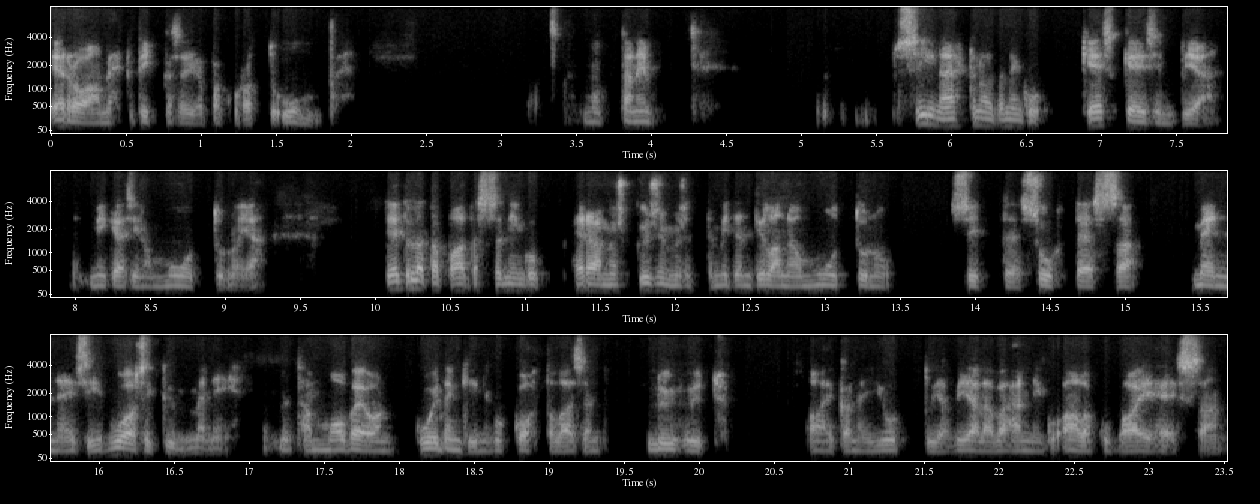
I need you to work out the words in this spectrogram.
eroa on ehkä pikkasen jopa kurottu umpeen. Mutta niin, siinä ehkä noita niin kuin keskeisimpiä, että mikä siinä on muuttunut. Ja tietyllä tapaa tässä niin kuin herää myös kysymys, että miten tilanne on muuttunut sitten suhteessa menneisiin vuosikymmeniin. Nythän Move on kuitenkin niin kuin kohtalaisen lyhyt aikainen juttu ja vielä vähän niin kuin alkuvaiheissaan,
